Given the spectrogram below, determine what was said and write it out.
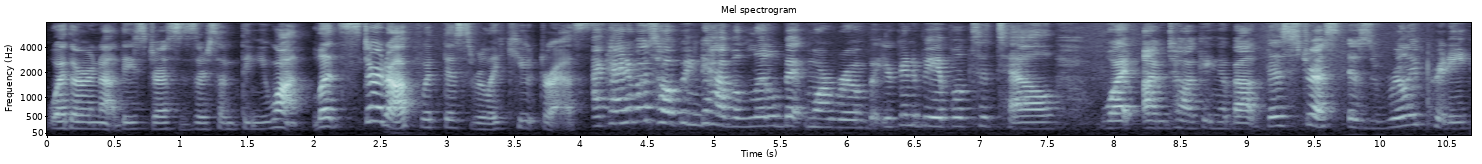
whether or not these dresses are something you want. Let's start off with this really cute dress. I kind of was hoping to have a little bit more room, but you're gonna be able to tell what I'm talking about. This dress is really pretty.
